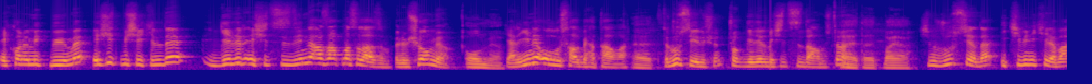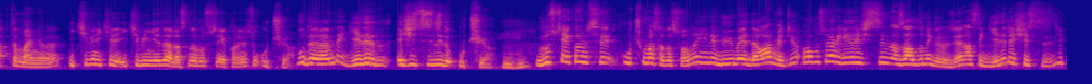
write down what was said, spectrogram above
ekonomik büyüme eşit bir şekilde gelir eşitsizliğini azaltması lazım. Öyle bir şey olmuyor. Olmuyor. Yani yine olgusal bir hata var. Evet. İşte Rusya'yı düşün. Çok gelir eşitsiz dağılmış değil mi? Evet evet bayağı. Şimdi Rusya'da 2002 ile baktım ben gene. 2002 ile 2007 arasında Rusya ekonomisi uçuyor. Bu dönemde gelir eşitsizliği de uçuyor. Rusya ekonomisi uçmasa da sonra yine büyümeye devam ediyor ama bu sefer gelir eşitsizliğinin azaldığını görüyoruz. Yani aslında gelir eşitsizliği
